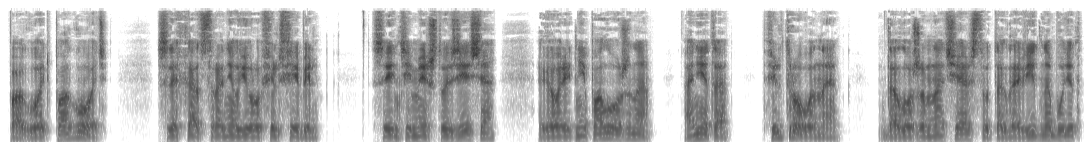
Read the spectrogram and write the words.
«Погодь, погодь», — слегка отстранил Юру Фельдфебель. «С этими, что здесь, а? Говорить не положено. Они-то фильтрованные. Доложим начальству, тогда видно будет».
